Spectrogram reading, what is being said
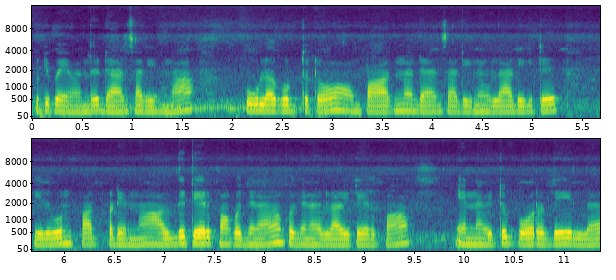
குட்டி பையன் வந்து டான்ஸ் ஆடியிருந்தான் பூலாம் கொடுத்துட்டோம். அவன் பாடின டான்ஸ் ஆடிக்கின்னு விளையாடிக்கிட்டு ஏதோ ஒன்று பாட்டு பாடியிருந்தான். அழுதுகிட்டே இருப்பான். கொஞ்ச நேரம் கொஞ்ச நேரம் விளையாடிட்டே இருப்பான். என்னை விட்டு போகிறதே இல்லை.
